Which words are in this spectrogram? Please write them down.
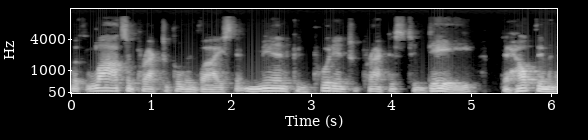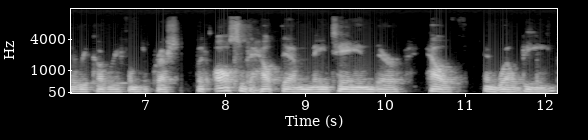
with lots of practical advice that men can put into practice today to help them in their recovery from depression, but also to help them maintain their health and well-being.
